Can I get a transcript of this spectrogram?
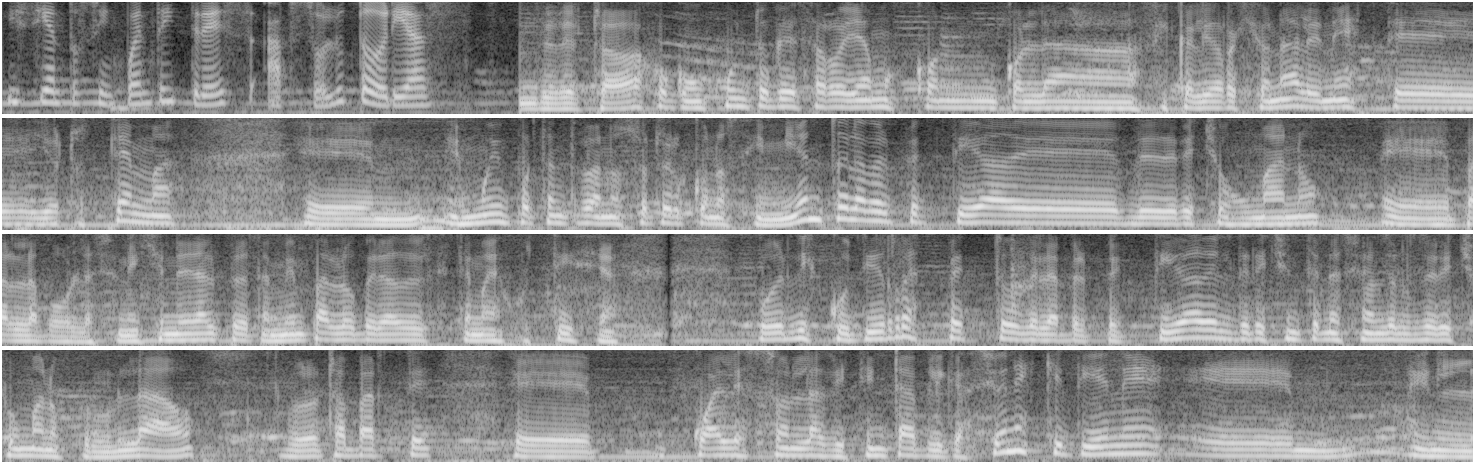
y 153 absolutorias. Desde el trabajo conjunto que desarrollamos con, la Fiscalía Regional en este y otros temas, eh, es muy importante para nosotros el conocimiento de la perspectiva de, derechos humanos eh, para la población en general, pero también para el operador del sistema de justicia poder discutir respecto de la perspectiva del derecho internacional de los derechos humanos por un lado, y por otra parte, eh, cuáles son las distintas aplicaciones que tiene eh, en,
